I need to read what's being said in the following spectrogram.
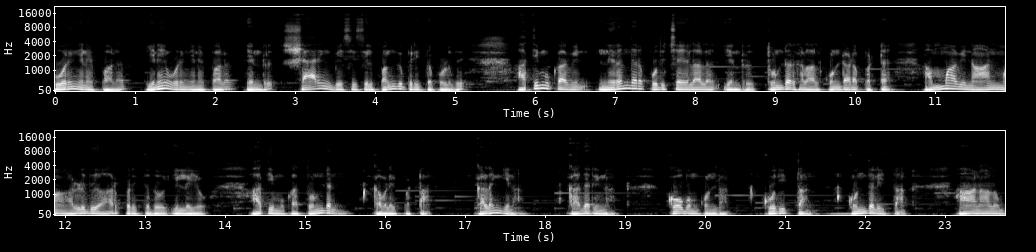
ஒருங்கிணைப்பாளர் இணை ஒருங்கிணைப்பாளர் என்று ஷேரிங் பேசிஸில் பங்கு பிரித்த பொழுது அதிமுகவின் நிரந்தர பொதுச் செயலாளர் என்று தொண்டர்களால் கொண்டாடப்பட்ட அம்மாவின் ஆன்மா அழுது ஆர்ப்பரித்ததோ இல்லையோ அதிமுக தொண்டன் கவலைப்பட்டான். கலங்கினான் கதறினான் கோபம் கொண்டான் கொதித்தான். கொந்தளித்தான். ஆனாலும்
